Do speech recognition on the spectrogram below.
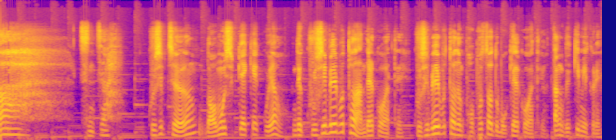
아, 진짜 90층 너무 쉽게 깼고요. 근데 91부터는 안 될 것 같아. 91부터는 버프 써도 못 깰 것 같아요. 딱 느낌이 그래.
